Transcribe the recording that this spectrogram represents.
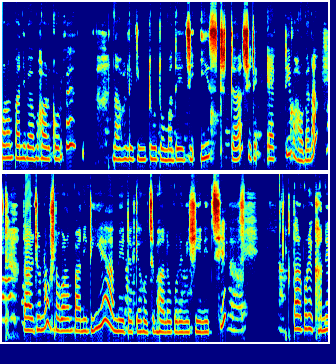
গরম পানি ব্যবহার করবে, না হলে কিন্তু তোমাদের যে ইস্টটা সেটা অ্যাক্টিভ হবে না। তার জন্য উষ্ণ গরম পানি দিয়ে আমি এটাকে হচ্ছে ভালো করে মিশিয়ে নিচ্ছি। তারপর এখানে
